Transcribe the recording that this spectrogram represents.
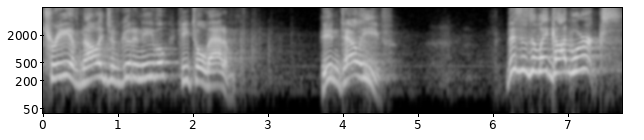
tree of knowledge of good and evil, He told Adam. He didn't tell Eve. This is the way God works.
